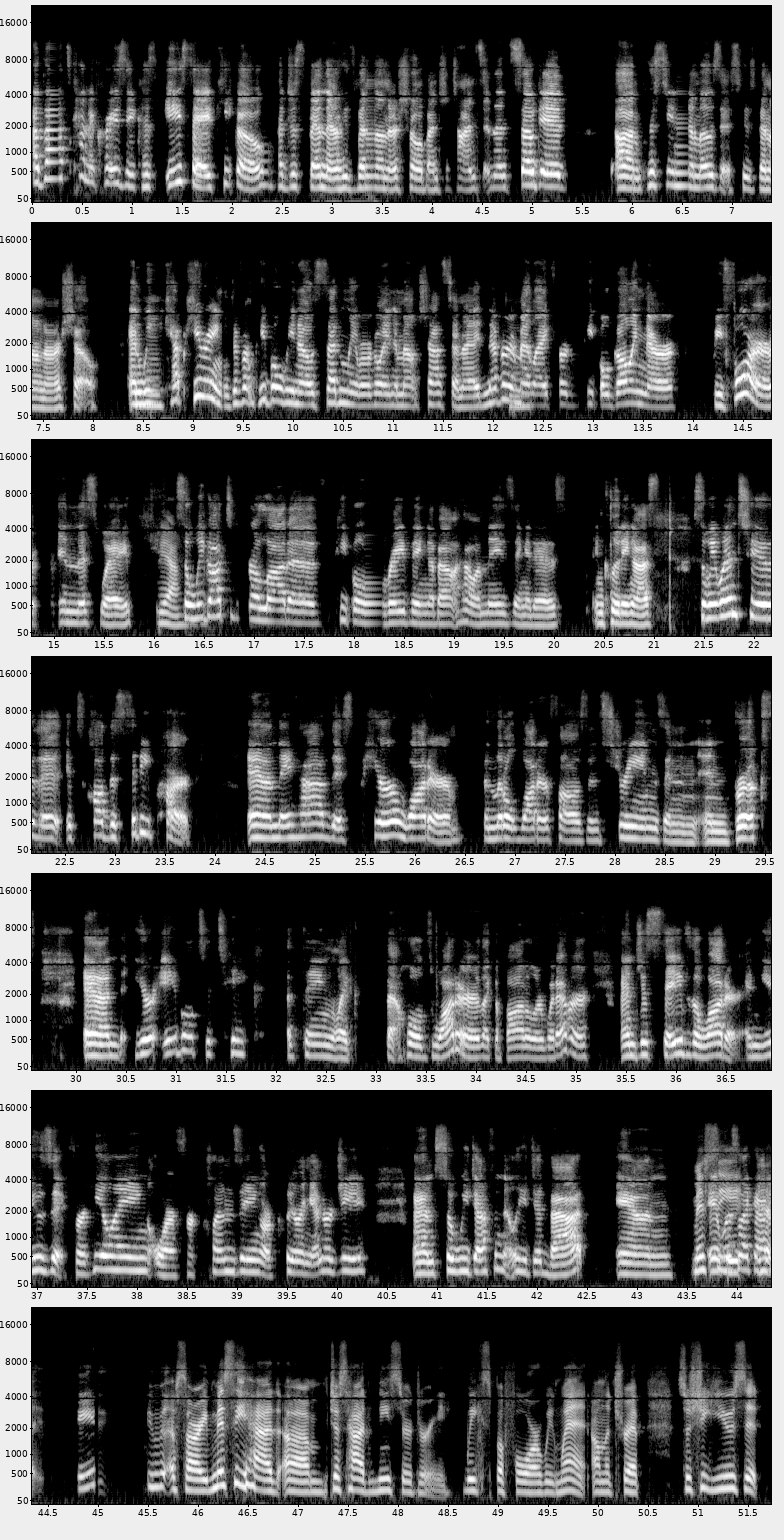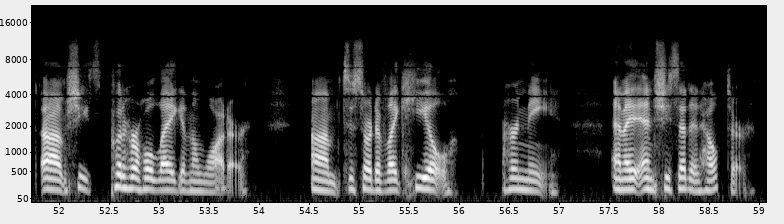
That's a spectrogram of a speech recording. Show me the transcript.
uh, that's kind of crazy because Issei Kiko had just been there. He's been on our show a bunch of times, and then so did um, Christina Moses, who's been on our show. And mm-hmm. we kept hearing different people we know suddenly were going to Mount Shasta. And I had never mm-hmm. in my mm-hmm. life heard people going there before in this way. Yeah. So we got to hear a lot of people raving about how amazing it is, including us. So we went to the, it's called the City Park, and they have this pure water and little waterfalls and streams and, and brooks. And you're able to take a thing like that holds water, like a bottle or whatever, and just save the water and use it for healing or for cleansing or clearing energy. And so we definitely did that. And Missy, it was like a sorry missy had um, just had knee surgery weeks before we went on the trip so she used it um, she put her whole leg in the water um, to sort of like heal her knee and i and she said it helped her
